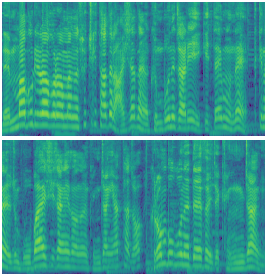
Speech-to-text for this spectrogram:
넷마블이라 그러면 솔직히 다들 아시잖아요. 근본의 자리에 있기 때문에 특히나 요즘 모바일 시장에서는 굉장히 핫하죠. 그런 부분에 대해서 이제 굉장히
